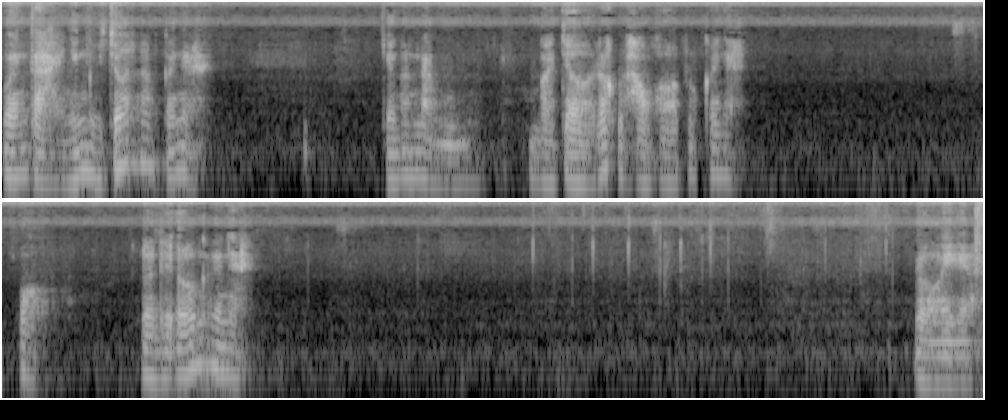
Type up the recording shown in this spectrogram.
quan tài những người chết đó cả nhà. Cho nó nằm và chờ rất là hào hợp luôn cả nhà. Ồ, lên để ớn cả nhà. Rồi à,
